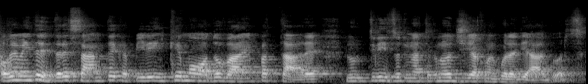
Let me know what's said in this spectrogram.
ovviamente è interessante capire in che modo va a impattare l'utilizzo di una tecnologia come quella di AdWords.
